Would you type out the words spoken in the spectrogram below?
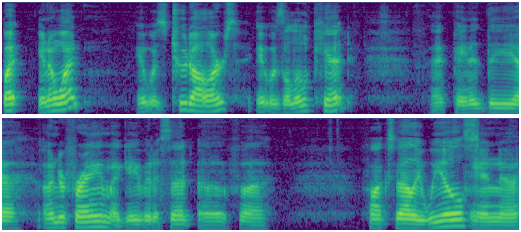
But you know what? It was two dollars. It was a little kit. I painted the uh, underframe. I gave it a set of uh, Fox Valley wheels, and uh,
